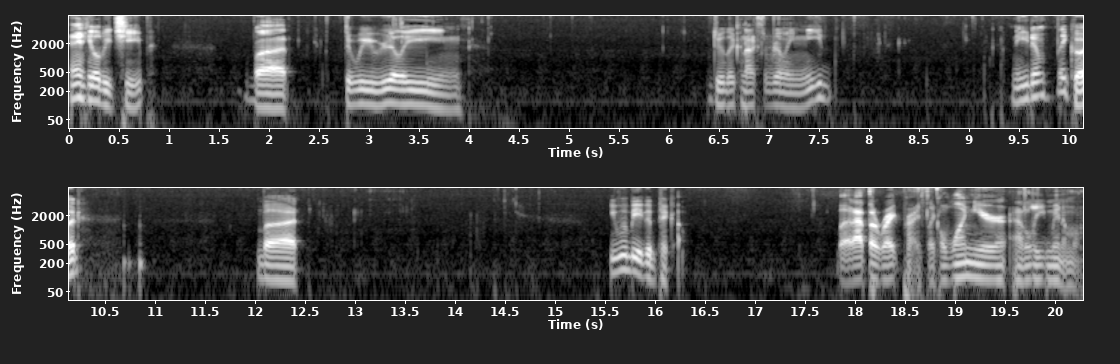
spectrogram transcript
and he'll be cheap. But do we really do the Canucks really need need him? They could. But he would be a good pickup. But at the right price, like a one year at league minimum.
